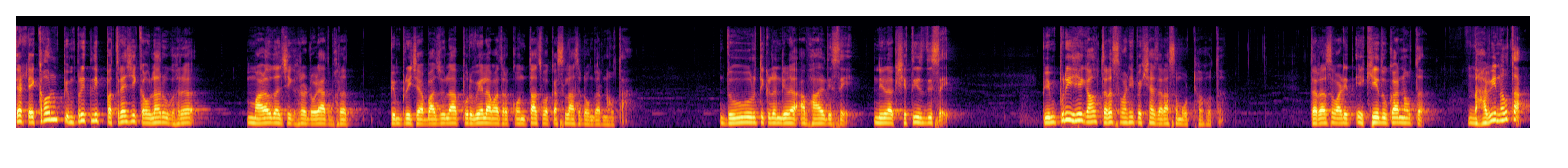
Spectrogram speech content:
त्या टेकावून पिंपरीतली पत्र्याची कौलारू घरं माळवदाची घरं डोळ्यात भरत पिंपरीच्या बाजूला पूर्वेला मात्र कोणताच व कसलाच डोंगर नव्हता. दूर तिकडं निळं आभाळ दिसे निळं क्षितीज दिसे. पिंपरी हे गाव तरसवाडीपेक्षा जरासं मोठं होतं. तरसवाडीत एकही दुकान नव्हतं. न्हावी नव्हता.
